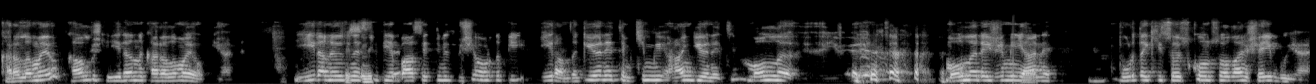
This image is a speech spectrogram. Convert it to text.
Karalama yok. Kaldı ki İran'ı karalama yok yani. İran öznesi Kesinlikle. diye bahsettiğimiz bir şey orada bir İran'daki yönetim. Kim hangi yönetim? Molla Molla rejimi yani buradaki söz konusu olan şey bu yani.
